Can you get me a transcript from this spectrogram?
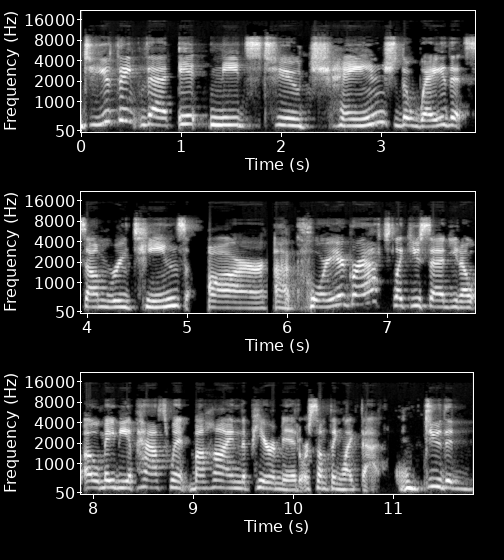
do you think that it needs to change the way that some routines are uh, choreographed? Like you said, you know, oh, maybe a pass went behind the pyramid or something like that. Do the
